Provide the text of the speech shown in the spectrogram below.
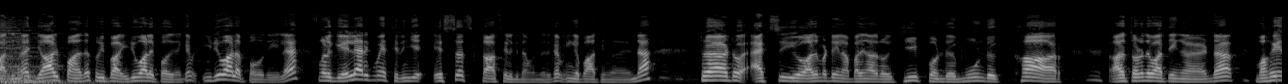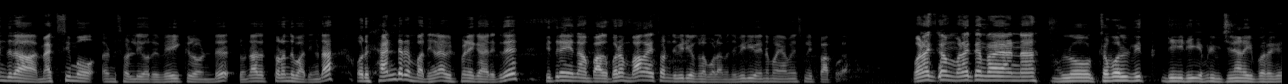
பார்த்தீங்கன்னா ஜாழ்ப்பாணத்தை குறிப்பாக இடுவாலை பகுதி இருக்கோம் இடுவாலை பகுதியில் உங்களுக்கு எல்லாருக்குமே தெரிஞ்ச எஸ்எஸ் காசிலுக்கு தான் வந்திருக்கோம் இங்கே பார்த்தீங்கன்னா டொயாட்டோ ஆக்சியோ அது மட்டும் இல்லாமல் பார்த்தீங்கன்னா ஒரு ஜீப் உண்டு மூன்று கார் அதை தொடர்ந்து பார்த்தீங்கன்னா மகேந்திரா மேக்சிமோன்னு சொல்லி ஒரு வெஹிக்கிள் உண்டு. அதை தொடர்ந்து பார்த்தீங்கன்னா ஒரு ஹண்டரும் பார்த்தீங்கன்னா விற்பனைக்காக இருக்குது. இத்தனையும் நான் பார்க்க போகிறோம் வாங்க தொடர்ந்து வீடியோக்குள்ள போகலாம் இந்த வீடியோ என்ன மாதிரி சொல்லி பார்க்கலாம். வணக்கம் வணக்கம் ராயா அண்ணா. ஹலோ ட்ரபிள் வித் டிடி எப்படி சின்ன நாளைக்கு பிறகு.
